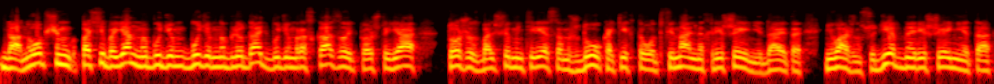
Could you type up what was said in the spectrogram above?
Да, ну, в общем, спасибо, Ян. Мы будем, будем наблюдать, будем рассказывать, потому что я тоже с большим интересом жду каких-то вот финальных решений. Да, это неважно, судебное решение, это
